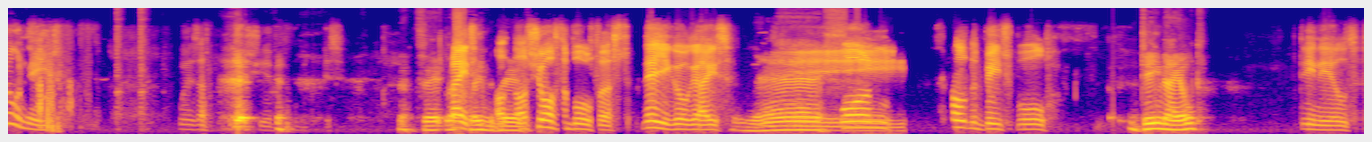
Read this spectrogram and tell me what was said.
no need. Where's that? That's it. Let's Right, I'll. I'll show off the bowl first. There you go, guys. Yes. One spalted beech bowl, Denailed. denailed.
